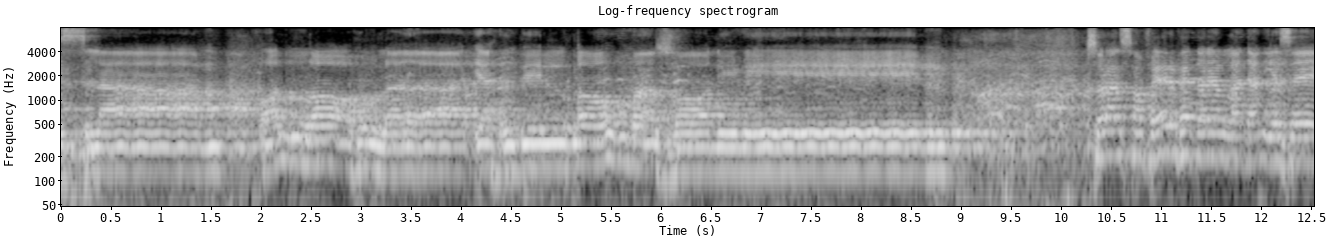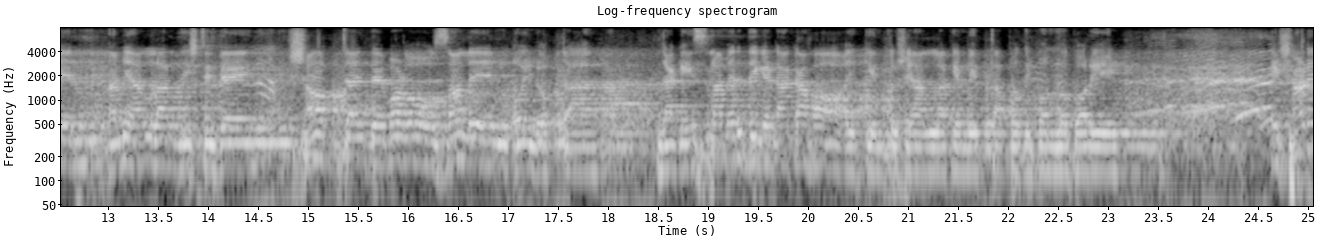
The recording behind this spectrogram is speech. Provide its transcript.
ইসলাম আল্লাহু লা ইয়াহদিল কওমা যালিমিন সূরা সফের ভেতরে আল্লাহ জানিয়েছেন, আমি আল্লাহর দৃষ্টিতে সব চাইতে বড় জালেম ওই লোকটা যাকে ইসলামের দিকে ডাকা হয়, কিন্তু সে আল্লাহকে মিথ্যা প্রতিপন্ন করে। এই সাড়ে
